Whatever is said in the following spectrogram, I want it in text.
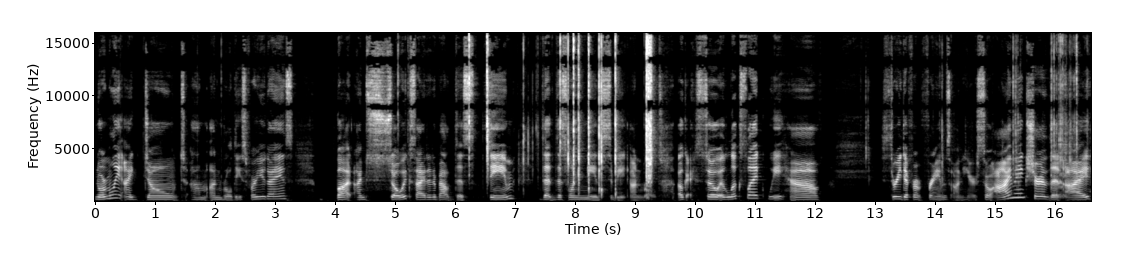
Normally I don't um, unroll these for you guys, but I'm so excited about this theme that this one needs to be unrolled. Okay, so it looks like we have three different frames on here. So I make sure that I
